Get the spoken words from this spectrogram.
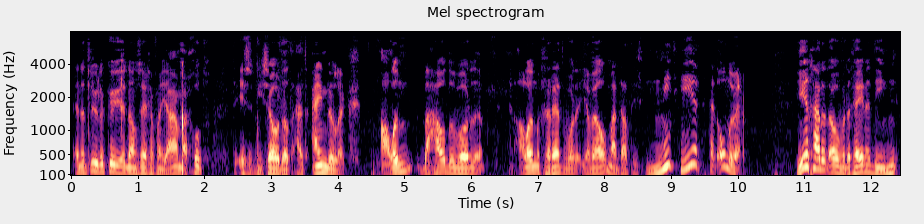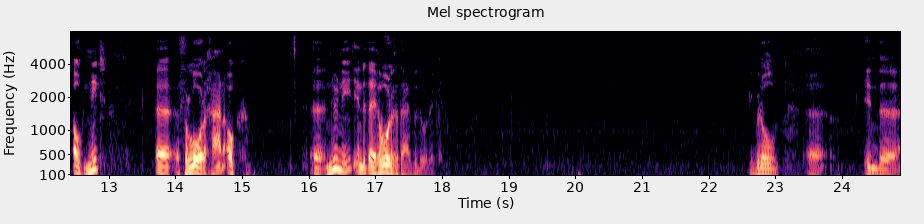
En natuurlijk kun je dan zeggen van ja, maar goed, is het niet zo dat uiteindelijk allen behouden worden en allen gered worden? Jawel, maar dat is niet hier het onderwerp. Hier gaat het over degenen die ook niet uh, verloren gaan, ook uh, nu niet, in de tegenwoordige tijd bedoel ik. Ik bedoel, uh, in de.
